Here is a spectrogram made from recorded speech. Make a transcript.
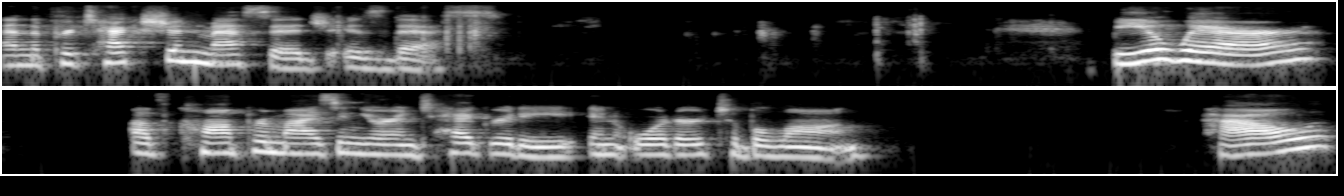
and the protection message is this Be aware of compromising your integrity in order to belong. How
